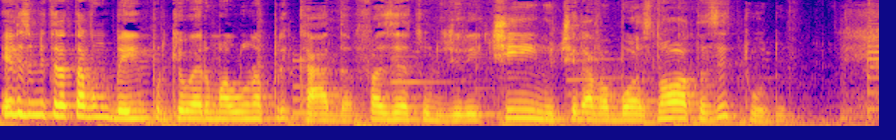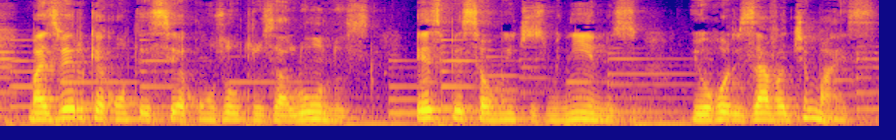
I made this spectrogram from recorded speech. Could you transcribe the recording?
Eles me tratavam bem porque eu era uma aluna aplicada, fazia tudo direitinho, tirava boas notas e tudo. Mas ver o que acontecia com os outros alunos, especialmente os meninos, me horrorizava demais.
